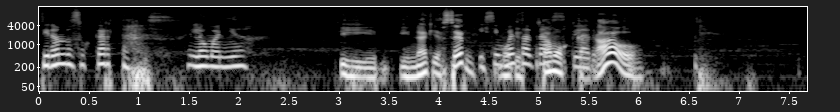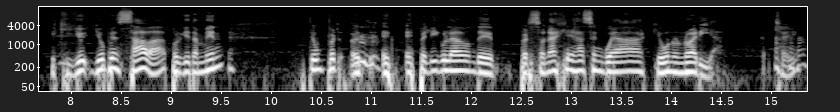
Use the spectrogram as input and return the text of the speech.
tirando sus cartas en la humanidad. y, y nada que hacer. Y sin como vuelta atrás, Estamos claro. cagados. Es que yo, yo pensaba, porque también este es, un per- es, es película donde personajes hacen weas que uno no haría. ¿Cachai?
